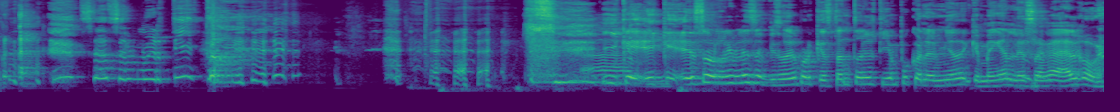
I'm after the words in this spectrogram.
se hace el muertito. y, que, y que es horrible ese episodio porque están todo el tiempo con el miedo de que Megan les haga algo, güey.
